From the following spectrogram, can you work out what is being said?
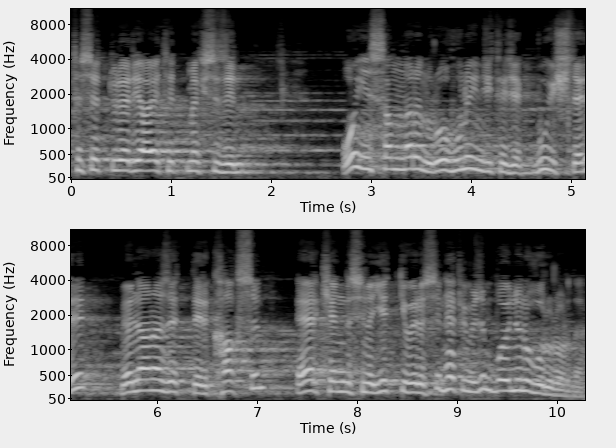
tesettüre riayet etmeksizin, o insanların ruhunu incitecek bu işleri Mevlana Hazretleri kalksın, eğer kendisine yetki verirsin hepimizin boynunu vurur orada.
